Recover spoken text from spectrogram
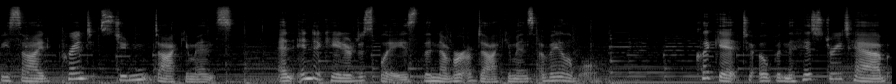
beside Print Student Documents, an indicator displays the number of documents available. Click it to open the History tab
